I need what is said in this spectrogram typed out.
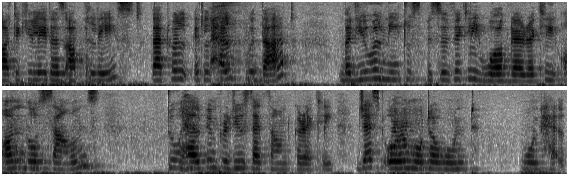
articulators are placed, that will, it'll help with that. But you will need to specifically work directly on those sounds to help him produce that sound correctly. Just oromotor won't, won't help.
